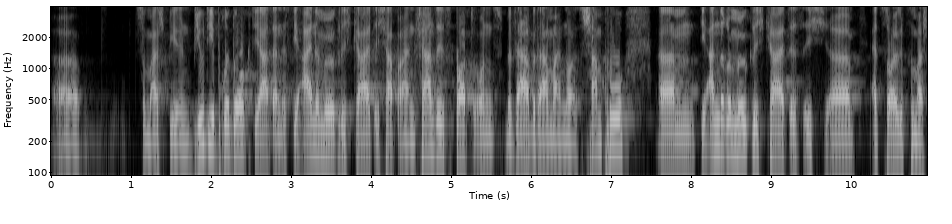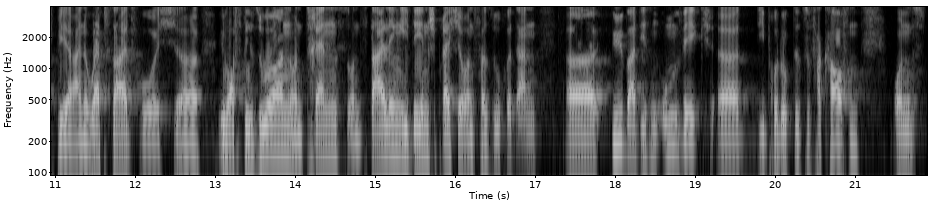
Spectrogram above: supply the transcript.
äh, äh, zum Beispiel ein Beauty-Produkt, ja, dann ist die eine Möglichkeit, ich habe einen Fernsehspot und bewerbe da mein neues Shampoo. Ähm, die andere Möglichkeit ist, ich äh, erzeuge zum Beispiel eine Website, wo ich äh, über Frisuren und Trends und Styling-Ideen spreche und versuche dann äh, über diesen Umweg äh, die Produkte zu verkaufen. Und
